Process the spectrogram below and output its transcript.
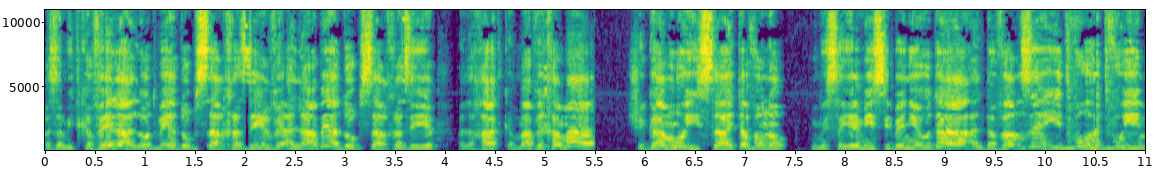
אז המתכוון לעלות בידו בשר חזיר ועלה בידו בשר חזיר, על אחת כמה וכמה, שגם הוא יישא את עוונו. הוא מסיים איסי בן יהודה, על דבר זה ידבו הדבויים.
